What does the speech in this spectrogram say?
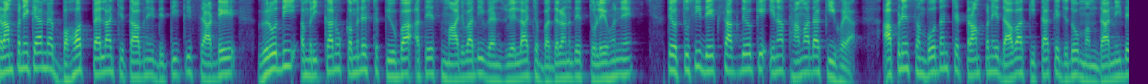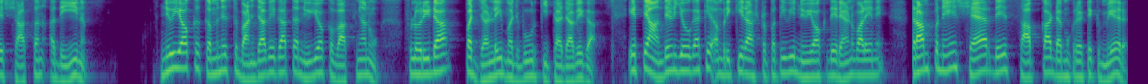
ਟਰੰਪ ਨੇ ਕਿਹਾ, ਮੈਂ ਬਹੁਤ ਪਹਿਲਾਂ ਚੇਤਾਵਨੀ ਦਿੱਤੀ ਕਿ ਸਾਡੇ ਵਿਰੋਧੀ ਅਮਰੀਕਾ ਨੂੰ ਕਮਿਊਨਿਸਟ ਕਿਊਬਾ ਅਤੇ ਸਮਾਜਵਾਦੀ ਵੈਨਜ਼ੂਏਲਾ 'ਚ ਬਦਲਣ ਦੇ ਤੁਲੇ ਹੋਏ ਨੇ। ਤੇ ਤੁਸੀਂ ਦੇਖ ਸਕਦੇ ਹੋ ਕਿ ਇਹਨਾਂ ਥਾਵਾਂ ਦਾ ਕੀ ਹੋਇਆ। ਆਪਣੇ ਸੰਬੋਧਨ 'ਚ ਟਰੰਪ ਨੇ ਦਾਅਵਾ ਕੀਤਾ ਕਿ ਜਦੋਂ ਮਮਦਾਨੀ ਦੇ ਸ਼ਾਸਨ ਅਧੀਨ ਨਿਊਯਾਰਕ ਕਮਿਊਨਿਸਟ ਬਣ ਜਾਵੇਗਾ ਤਾਂ ਨਿਊਯਾਰਕ ਵਾਸੀਆਂ ਨੂੰ ਫਲੋਰੀਡਾ ਭੱਜਣ ਲਈ ਮਜਬੂਰ ਕੀਤਾ ਜਾਵੇਗਾ। ਇਹ ਧਿਆਨ ਦੇਣ ਯੋਗ ਹੈ ਕਿ ਅਮਰੀਕੀ ਰਾਸ਼ਟਰਪਤੀ ਵੀ ਨਿਊਯਾਰਕ ਦੇ ਰਹਿਣ ਵਾਲੇ ਨੇ। ਟਰੰਪ ਨੇ ਸ਼ਹਿਰ ਦੇ ਸਾਬਕਾ Democratic mayor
